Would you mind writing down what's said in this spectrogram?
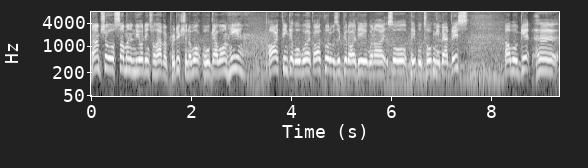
Now, I'm sure someone in the audience will have a prediction of what will go on here. I think it will work. I thought it was a good idea when I saw people talking about this. I will get her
